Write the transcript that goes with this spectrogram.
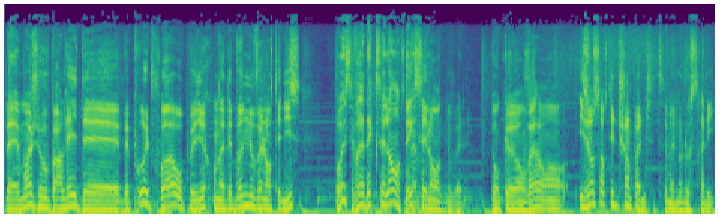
Ben, moi, je vais vous parler des. Ben, pour une fois, on peut dire qu'on a des bonnes nouvelles en tennis. Ouais, c'est vrai, d'excellentes. D'excellentes nouvelles. Donc euh, on va, on- ils ont sorti de champagne cette semaine en Australie.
